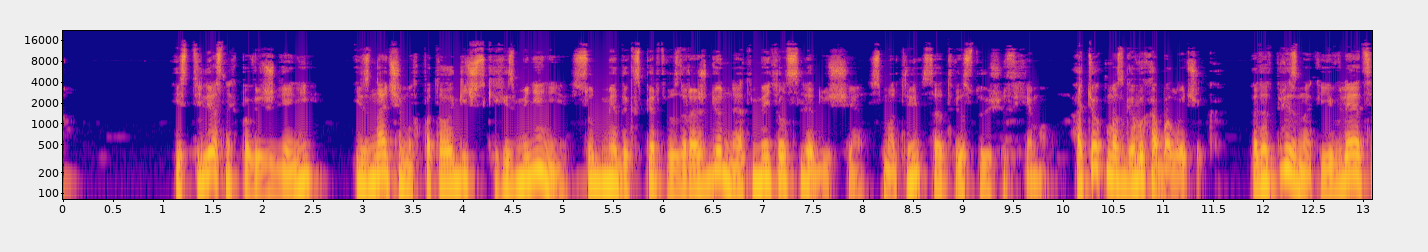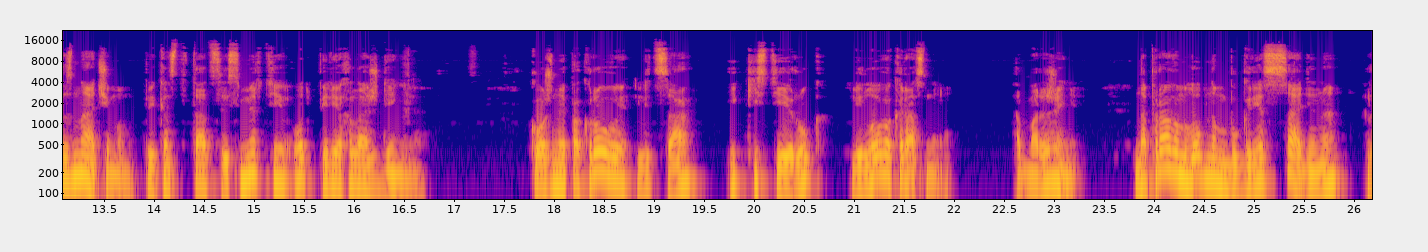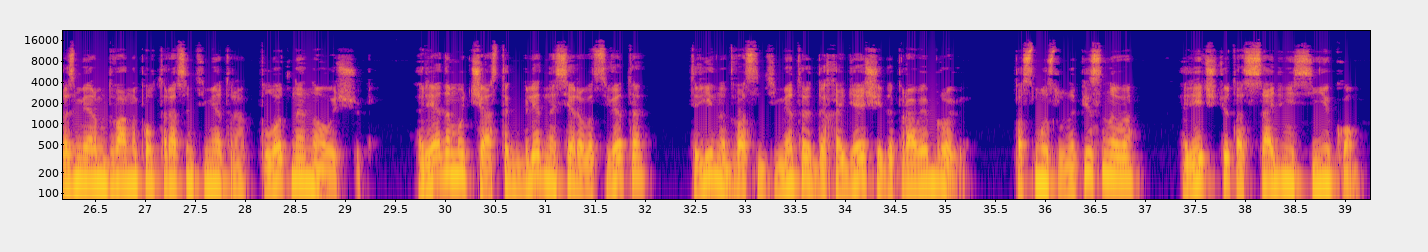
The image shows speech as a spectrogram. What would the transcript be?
Из телесных повреждений и значимых патологических изменений судмедэксперт Возрожденный отметил следующее. Смотри соответствующую схему. Отек мозговых оболочек, этот признак является значимым при констатации смерти от переохлаждения. Кожные покровы лица и кистей рук лилово-красные. Обморожение. На правом лобном бугре ссадина размером 2 на 1,5 см, плотная на ощупь. Рядом участок бледно-серого цвета 3 на 2 см, доходящий до правой брови. По смыслу написанного речь идет о ссадине с синяком.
